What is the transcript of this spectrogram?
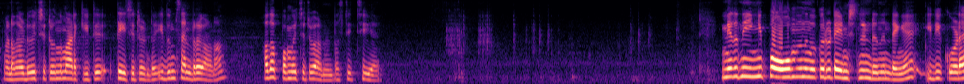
ഇങ്ങനെ നടു വെച്ചിട്ടൊന്ന് മടക്കിയിട്ട് തേച്ചിട്ടുണ്ട്. ഇതും സെന്റർ കാണാം. അതൊപ്പം വെച്ചിട്ട് വേണം കേട്ടോ സ്റ്റിച്ച് ചെയ്യാൻ. ഇനി ഇത് നീങ്ങി പോകുമെന്ന് നിങ്ങൾക്കൊരു ടെൻഷൻ ഉണ്ടെന്നുണ്ടെങ്കിൽ ഇതിൽ കൂടെ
